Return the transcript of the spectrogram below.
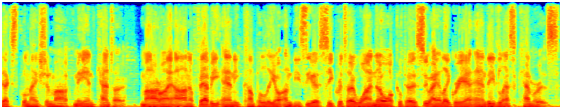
exclamation mark me encanto, Mariana Fabbiani Compilio undizio secreto y no oculto su alegria and las cameras.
